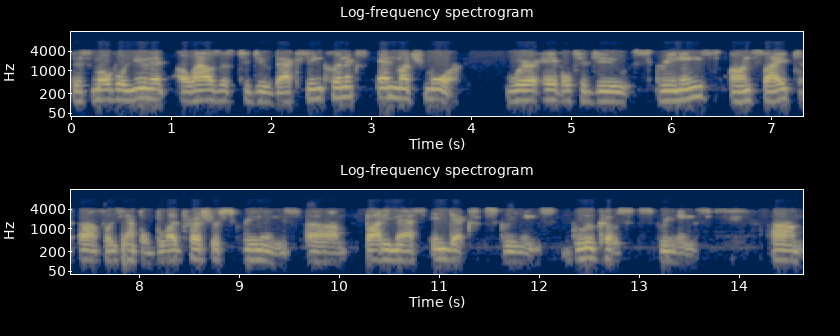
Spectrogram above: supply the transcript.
this mobile unit allows us to do vaccine clinics and much more we're able to do screenings on site, uh, for example, blood pressure screenings, um, body mass index screenings, glucose screenings, um,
